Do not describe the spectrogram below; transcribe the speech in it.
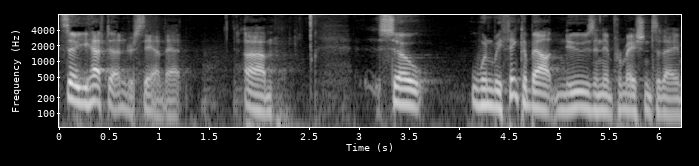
so you have to understand that. Um, so when we think about news and information today,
